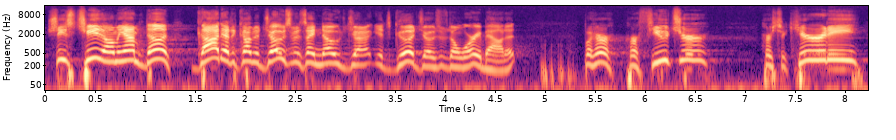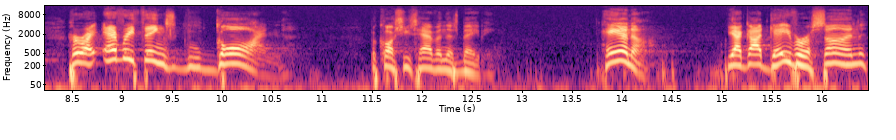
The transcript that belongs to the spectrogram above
she's cheated on me i'm done. God had to come to joseph and say no it's good joseph don't worry about it. But her her future her security her uh, everything's gone because she's having this baby. Hannah yeah god gave her a son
